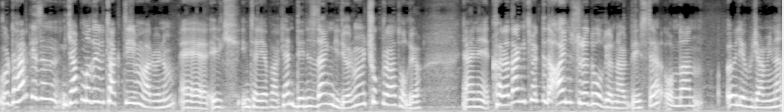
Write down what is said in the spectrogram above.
Burada herkesin yapmadığı bir taktiğim var benim. Ee, ilk Intel yaparken denizden gidiyorum ve çok rahat oluyor. Yani karadan gitmekte de aynı sürede oluyor neredeyse. Ondan öyle yapacağım yine.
